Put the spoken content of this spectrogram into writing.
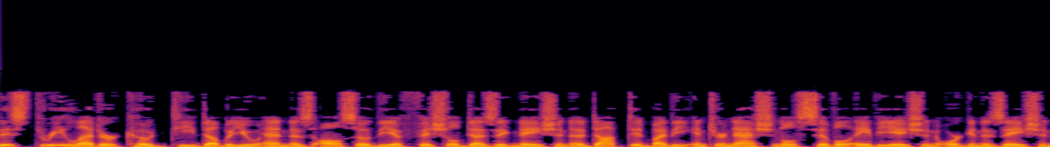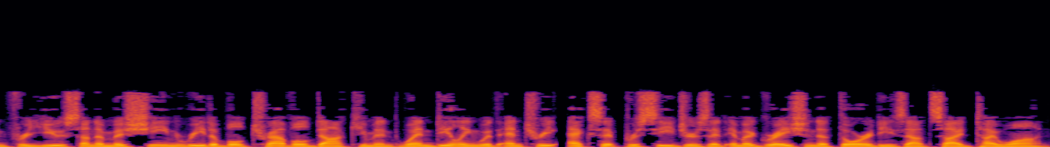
This three-letter code TWN is also the official designation adopted by the International Civil Aviation Organization for use on a machine-readable travel document when dealing with entry-exit procedures at immigration authorities outside Taiwan.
